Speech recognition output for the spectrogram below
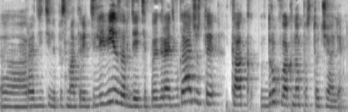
э, родители посмотреть телевизор, дети поиграть в гаджеты, как вдруг в окно постучали.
